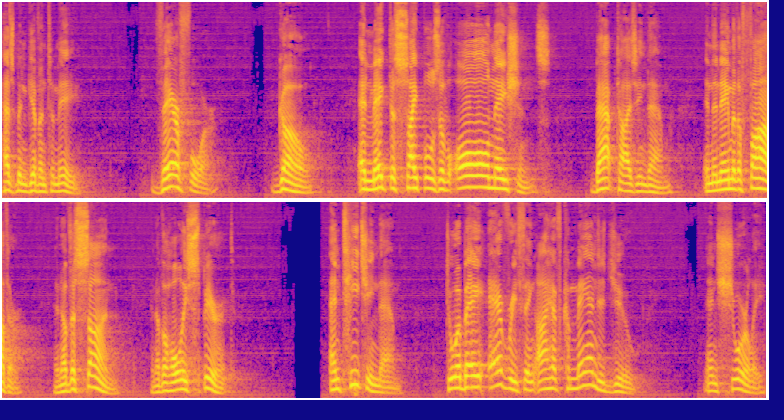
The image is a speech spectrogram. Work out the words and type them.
has been given to me. Therefore, go and make disciples of all nations, baptizing them in the name of the Father, and of the Son, and of the Holy Spirit, and teaching them to obey everything I have commanded you. And surely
